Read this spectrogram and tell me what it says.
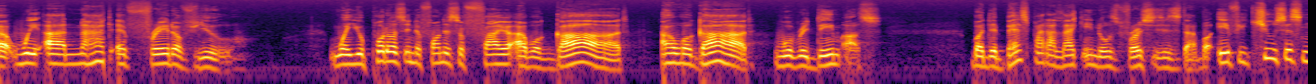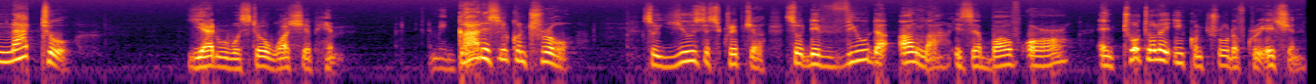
Uh, we are not afraid of you. When you put us in the furnace of fire, our God, our God will redeem us. But the best part I like in those verses is that, but if he chooses not to, yet we will still worship him. I mean, God is in control. So use the scripture. So they view that Allah is above all and totally in control of creation.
